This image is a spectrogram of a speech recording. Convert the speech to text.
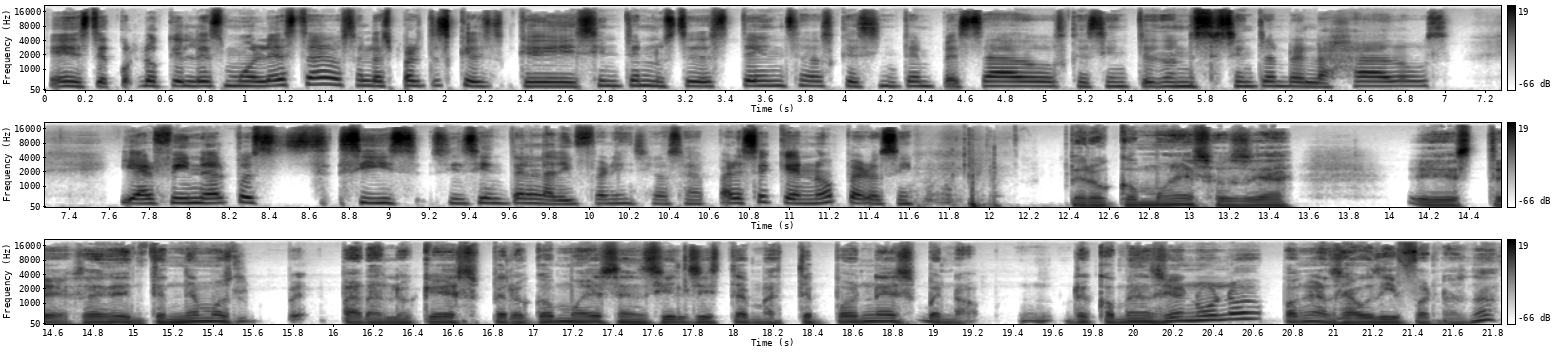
este, lo que les molesta, o sea, las partes que, que sienten ustedes tensas, que sienten pesados, que sienten, donde se sienten relajados. Y al final, pues sí, sí sienten la diferencia. O sea, parece que no, pero sí. Pero ¿cómo es? O sea, este, o sea, entendemos para lo que es, pero cómo es en sí el sistema. Te pones, bueno, recomendación uno, pónganse audífonos, ¿no?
